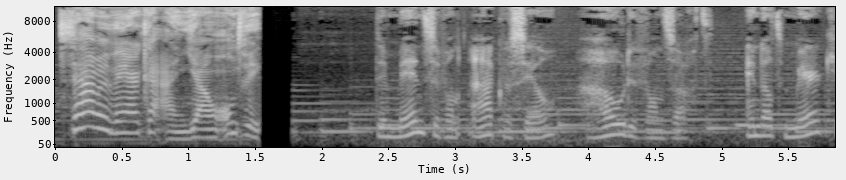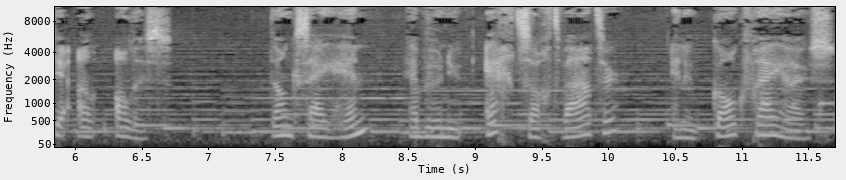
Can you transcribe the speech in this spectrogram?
Samenwerken aan jouw ontwikkeling. De mensen van Aquacel houden van zacht. En dat merk je aan alles. Dankzij hen hebben we nu echt zacht water en een kalkvrij huis.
